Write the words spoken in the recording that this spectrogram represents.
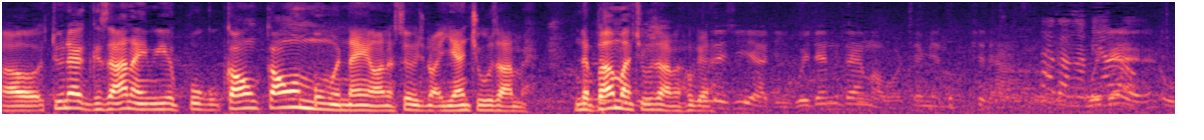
ဟိုသူနဲ့ကစားနိုင်ပြီးပိုကောင်းကောင်းမွန်မွန်နိုင်အောင်လည်းဆိုကျွန်တော်အရန်စူးစမ်းမယ်နှစ်ပတ်မှစူးစမ်းမယ်ဟုတ်ကဲ့လက်ရှိရဒီဝေတန်းတန်းမှာပေါ့ချန်ပီယံဖြစ်တာဟာကငါမဝေရတန်းတော့ဘူးဟို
